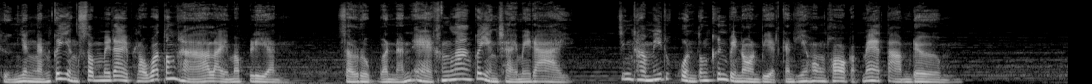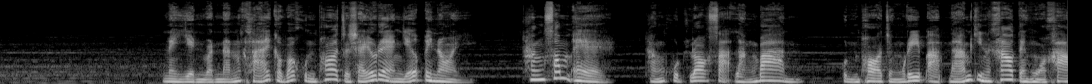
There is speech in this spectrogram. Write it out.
ถึงอย่างนั้นก็ยังซ่อมไม่ได้เพราะว่าต้องหาอะไรมาเปลี่ยน สรุปวันนั้นแอร์ข้างล่างก็ยังใช้ไม่ได้ จึงทำให้ทุกคนต้องขึ้นไปนอนเบียดกันที่ห้องพ่อกับแม่ตามเดิม ในเย็นวันนั้นคล้ายกับว่าคุณพ่อจะใช้แรงเยอะไปหน่อย ทั้งซ่อมแอร์ทั้งขุดลอกสระหลังบ้าน คุณพ่อจึงรีบอาบน้ำกินข้าวแต่หัวค่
